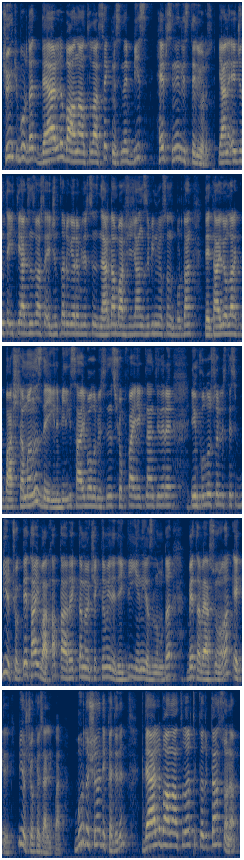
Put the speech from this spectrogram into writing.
Çünkü burada değerli bağlantılar sekmesinde biz hepsini listeliyoruz. Yani agent'a ihtiyacınız varsa agent'ları görebilirsiniz. Nereden başlayacağınızı bilmiyorsanız buradan detaylı olarak başlamanızla ilgili bilgi sahibi olabilirsiniz. Shopify eklentileri, influencer listesi birçok detay var. Hatta reklam ölçekleme ile ilgili yeni yazılımı da beta versiyon olarak ekledik. Birçok özellik var. Burada şuna dikkat edin. Değerli bağlantıları tıkladıktan sonra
